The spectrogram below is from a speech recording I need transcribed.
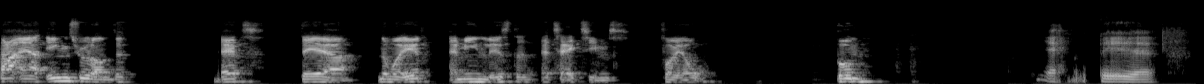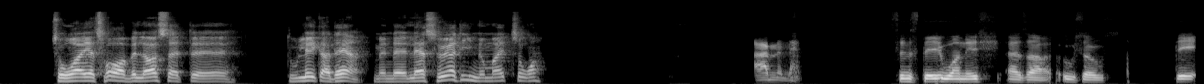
Der er ingen tvivl om det, at det er nummer et af min liste af tag teams for i år. Bum. Ja, det uh... Tore, jeg tror vel også, at uh, du ligger der, men uh, lad os høre din nummer et, Tore. Jamen, since day one-ish, altså Usos, det,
